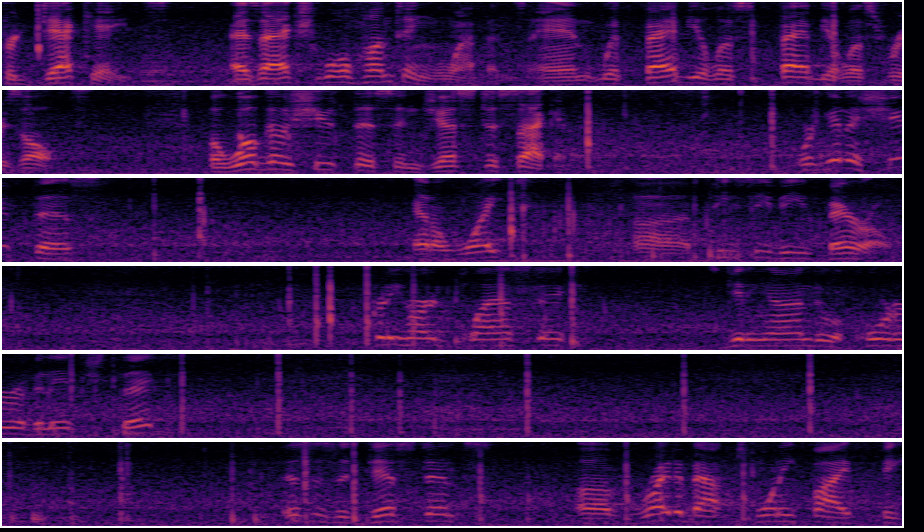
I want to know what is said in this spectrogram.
for decades as actual hunting weapons and with fabulous, fabulous results. But we'll go shoot this in just a second. We're going to shoot this at a white uh, PCV barrel. Pretty hard plastic. It's getting on to a quarter of an inch thick. This is a distance of right about 25 feet.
